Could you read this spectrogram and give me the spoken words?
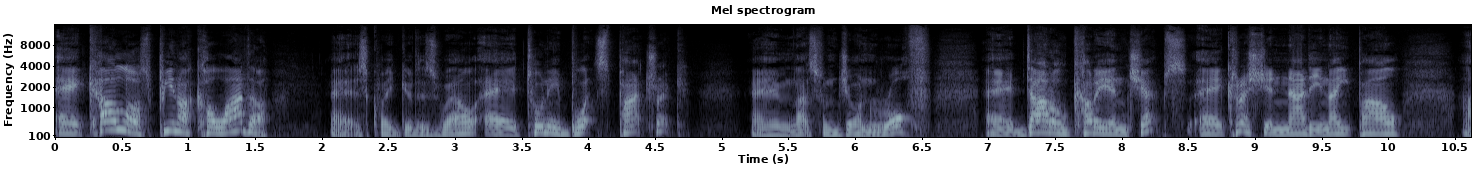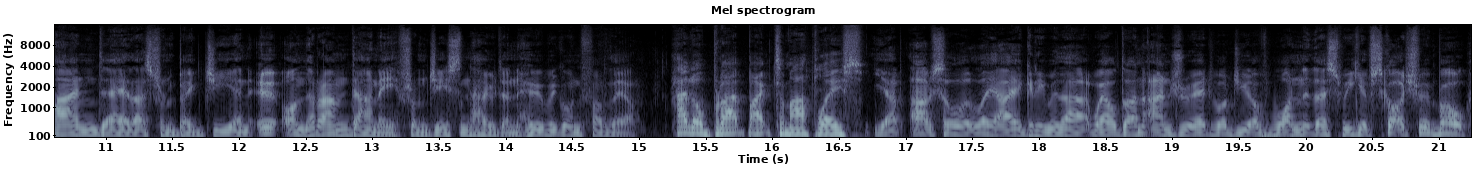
Uh, Carlos Pina Colada uh, is quite good as well. Uh, Tony Blitz Patrick. Um, that's from John Roth. Uh, Daryl Curry and Chips. Uh, Christian Naddy Nightpal. And that's from Big G. And Out on the Ramdani from Jason Howden. Who are we going for there? Harold Brat back to my place. Yep, absolutely. I agree with that. Well done, Andrew Edward. You have won this week of Scottish football.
